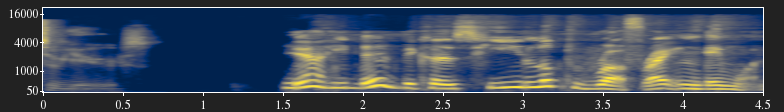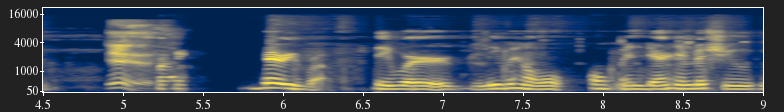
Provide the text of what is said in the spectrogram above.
two years. Yeah, he did because he looked rough, right, in game one. Yeah. Right. Very rough. They were leaving him open, daring him to shoot.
